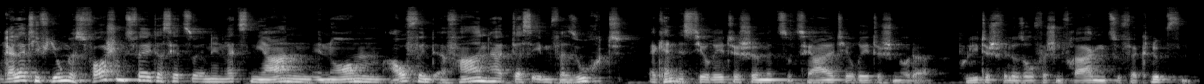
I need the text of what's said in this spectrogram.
relativ junges Forschungsfeld, das jetzt so in den letzten Jahren enormen Aufwind erfahren hat, das eben versucht, erkenntnistheoretische mit sozialtheoretischen oder politisch-philosophischen Fragen zu verknüpfen.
